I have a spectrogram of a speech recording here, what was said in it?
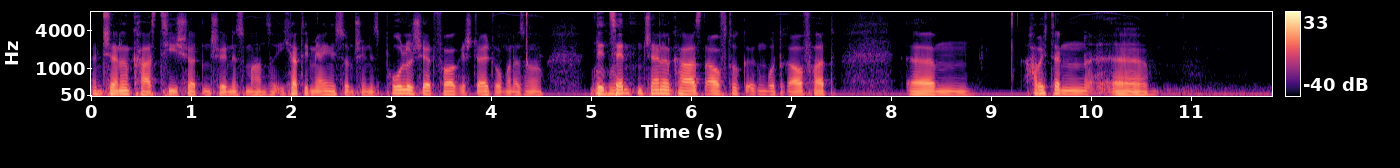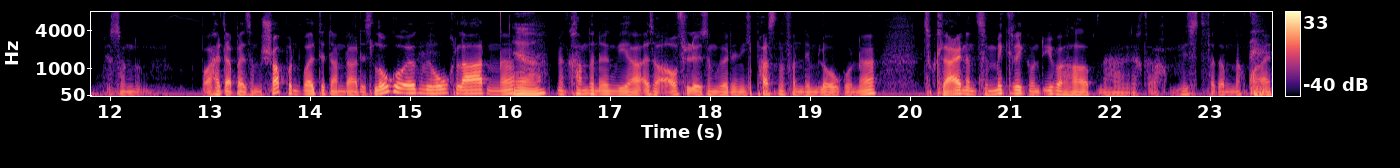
ein Channelcast-T-Shirt, ein schönes machen. So, ich hatte mir eigentlich so ein schönes Polo-Shirt vorgestellt, wo man da so einen mhm. dezenten Channelcast-Aufdruck irgendwo drauf hat. Ähm, habe ich dann äh, so ein war halt da bei so einem Shop und wollte dann da das Logo irgendwie hochladen. Ne? Ja. Und dann kam dann irgendwie, ja, also Auflösung würde nicht passen von dem Logo. Ne? Zu klein und zu mickrig und überhaupt. Na, ich gedacht, ach Mist, verdammt nochmal.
